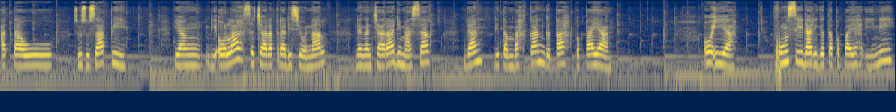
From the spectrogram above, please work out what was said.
atau susu sapi yang diolah secara tradisional dengan cara dimasak dan ditambahkan getah pepaya. Oh iya, fungsi dari getah pepaya ini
